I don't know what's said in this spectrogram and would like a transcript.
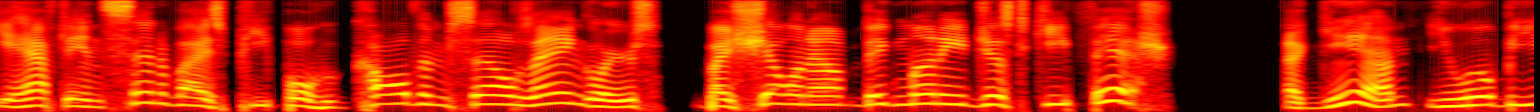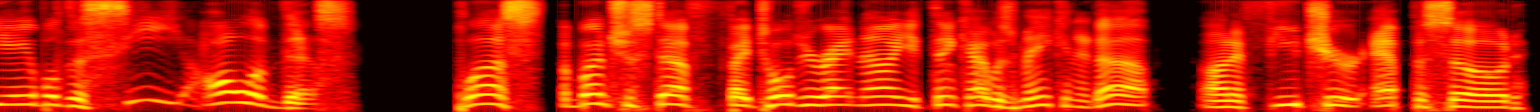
you have to incentivize people who call themselves anglers by shelling out big money just to keep fish. Again, you will be able to see all of this. Plus, a bunch of stuff if I told you right now, you'd think I was making it up on a future episode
